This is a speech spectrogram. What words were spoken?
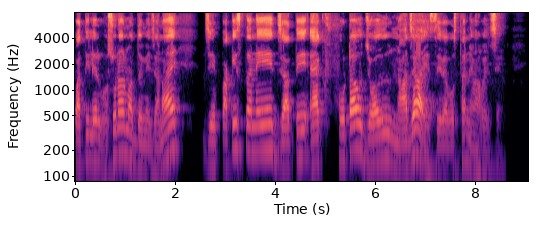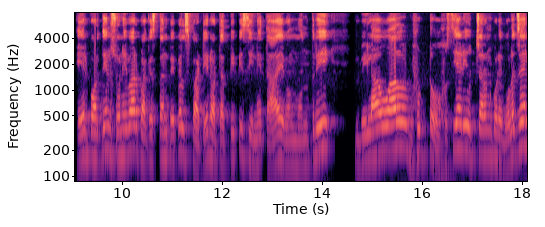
পাতিলের ঘোষণার মাধ্যমে জানায় যে পাকিস্তানে যাতে এক ফোঁটাও জল না যায়, সে ব্যবস্থা নেওয়া হয়েছে। এর পরদিন শনিবার পাকিস্তান পিপলস পার্টির অর্থাৎ পিপিসি নেতা এবং মন্ত্রী বিলাওয়াল ভুট্টো হুঁশিয়ারি উচ্চারণ করে বলেছেন,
